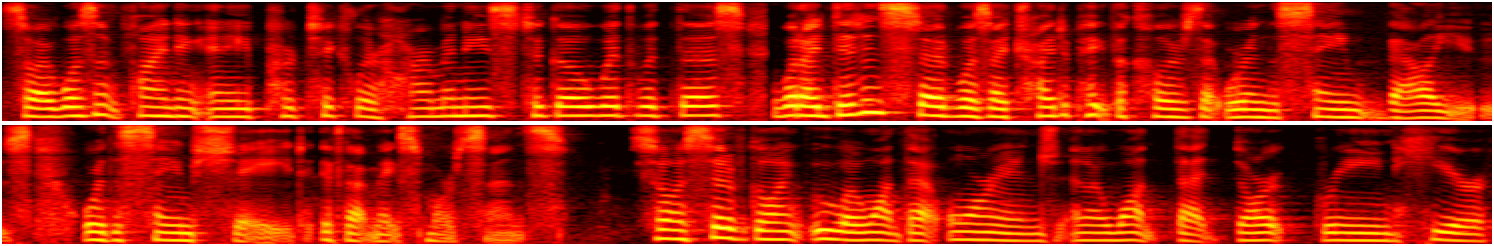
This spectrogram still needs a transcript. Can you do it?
So I wasn't finding any particular harmonies to go with with this. What I did instead was I tried to pick the colors that were in the same values or the same shade, if that makes more sense. So instead of going, ooh, I want that orange and I want that dark green here,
